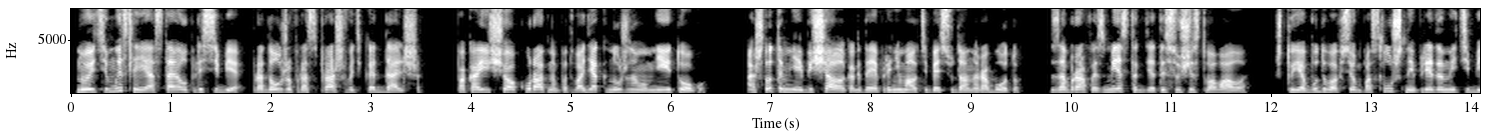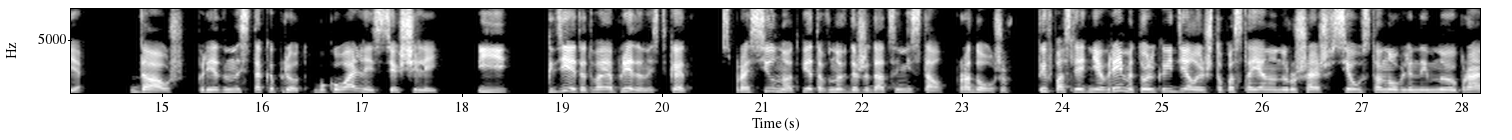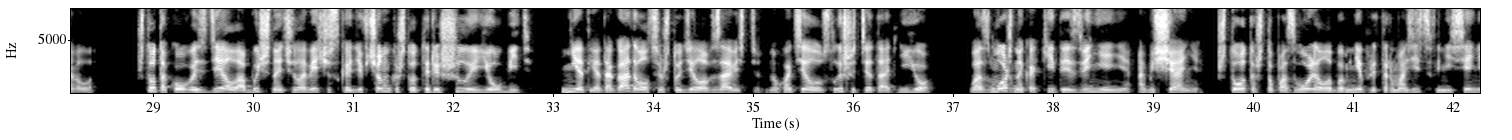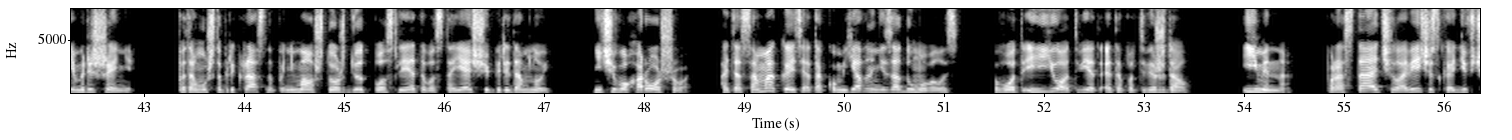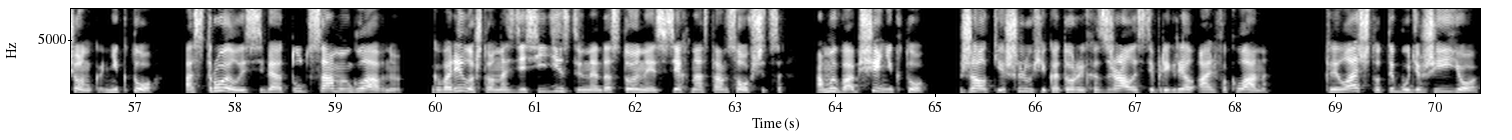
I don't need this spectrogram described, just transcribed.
Но эти мысли я оставил при себе, продолжив расспрашивать Кэт дальше, пока еще аккуратно подводя к нужному мне итогу. «А что ты мне обещала, когда я принимал тебя сюда на работу? Забрав из места, где ты существовала, что я буду во всем послушной и преданной тебе. Да уж, преданность так и прет, буквально из всех щелей. И? Где эта твоя преданность, Кэт? Спросил, но ответа вновь дожидаться не стал, продолжив. Ты в последнее время только и делаешь, что постоянно нарушаешь все установленные мною правила. Что такого сделала обычная человеческая девчонка, что ты решила ее убить? Нет, я догадывался, что дело в зависти, но хотел услышать это от нее. Возможно, какие-то извинения, обещания, что-то, что позволило бы мне притормозить с вынесением решения, потому что прекрасно понимал, что ждет после этого стоящую передо мной. Ничего хорошего, хотя сама Кэти о таком явно не задумывалась. Вот и ее ответ это подтверждал. Именно. Простая человеческая девчонка, никто, а строила из себя тут самую главную. Говорила, что она здесь единственная достойная из всех нас танцовщица, а мы вообще никто. Жалкие шлюхи, которых из жалости пригрел альфа-клана. Клялась, что ты будешь ее.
